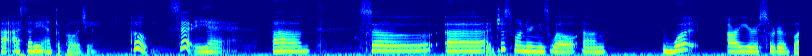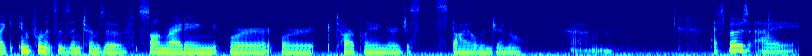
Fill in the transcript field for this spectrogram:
Uh, I study anthropology. Oh, sick. Yeah. Um, so, uh, just wondering as well, um, what are your sort of like influences in terms of songwriting or or guitar playing or just style in general? Um, I suppose I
